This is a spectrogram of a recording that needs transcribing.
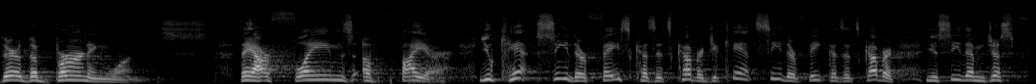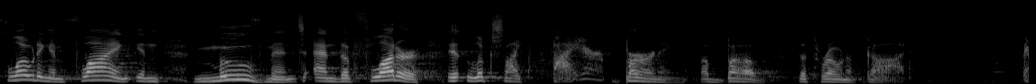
They're the burning ones. They are flames of fire. You can't see their face because it's covered. You can't see their feet because it's covered. You see them just floating and flying in movement, and the flutter, it looks like fire burning above the throne of God.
